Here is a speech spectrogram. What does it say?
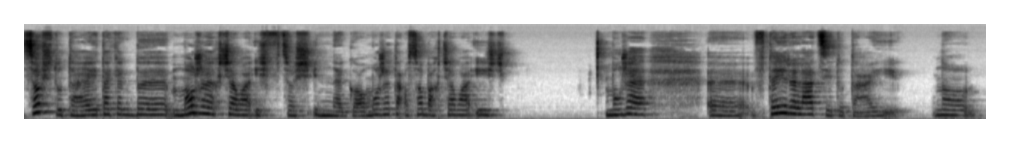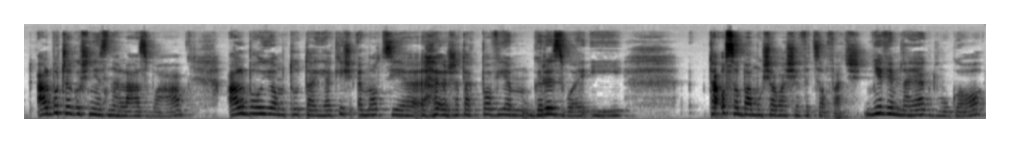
coś tutaj, tak jakby może chciała iść w coś innego, może ta osoba chciała iść, może w tej relacji tutaj, no, albo czegoś nie znalazła, albo ją tutaj jakieś emocje, że tak powiem, gryzły i ta osoba musiała się wycofać. Nie wiem na jak długo,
